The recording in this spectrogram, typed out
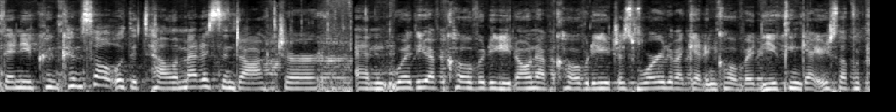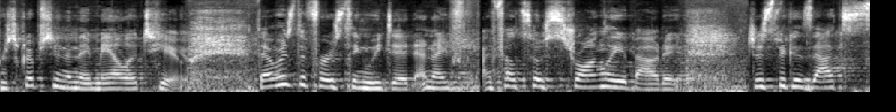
then you can consult with a telemedicine doctor and whether you have covid or you don't have covid or you're just worried about getting covid you can get yourself a prescription and they mail it to you that was the first thing we did and I I felt so strongly about it just because that's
